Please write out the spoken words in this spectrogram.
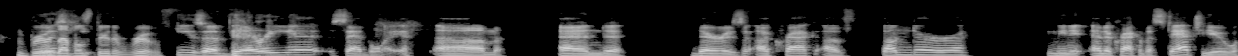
brood Was levels he- through the roof. he's a very uh, sad boy um and there is a crack of thunder meaning and a crack of a statue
